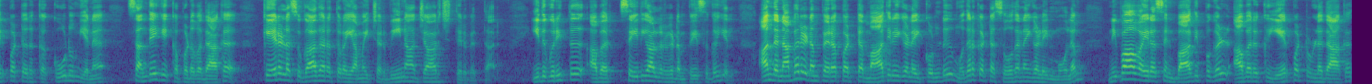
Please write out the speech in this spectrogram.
ஏற்பட்டிருக்கக்கூடும் என சந்தேகிக்கப்படுவதாக கேரள சுகாதாரத்துறை அமைச்சர் வீணா ஜார்ஜ் தெரிவித்தார். இதுகுறித்து அவர் செய்தியாளர்களிடம் பேசுகையில் அந்த நபரிடம் பெறப்பட்ட மாதிரிகளை கொண்டு முதற்கட்ட சோதனைகளின் மூலம் நிபா வைரஸின் பாதிப்புகள் அவருக்கு ஏற்பட்டுள்ளதாக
